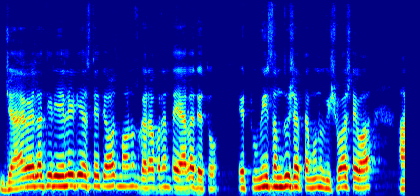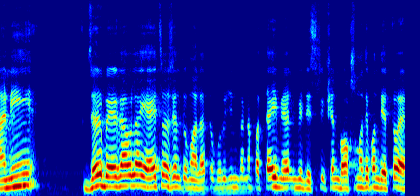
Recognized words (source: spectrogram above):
ज्या वेळेला ती रिएलिटी असते तेव्हाच माणूस घरापर्यंत यायला देतो. हे तुम्ही समजू शकता म्हणून विश्वास ठेवा. आणि जर बेळगावला यायचं असेल तुम्हाला तर गुरुजींकडनं पत्ताही मिळेल. मी डिस्क्रिप्शन बॉक्समध्ये पण देतो आहे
